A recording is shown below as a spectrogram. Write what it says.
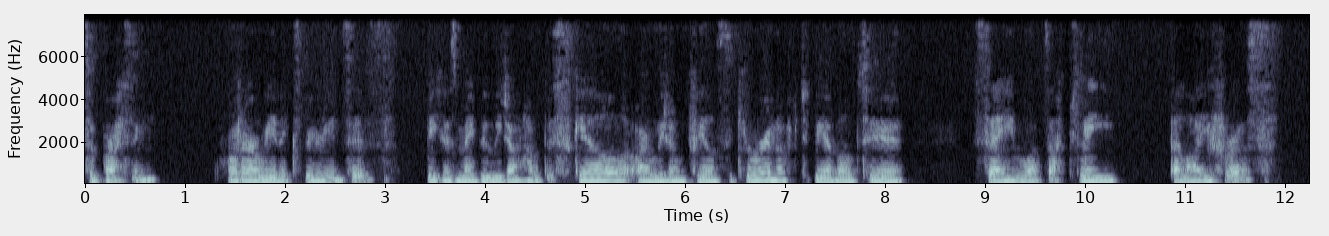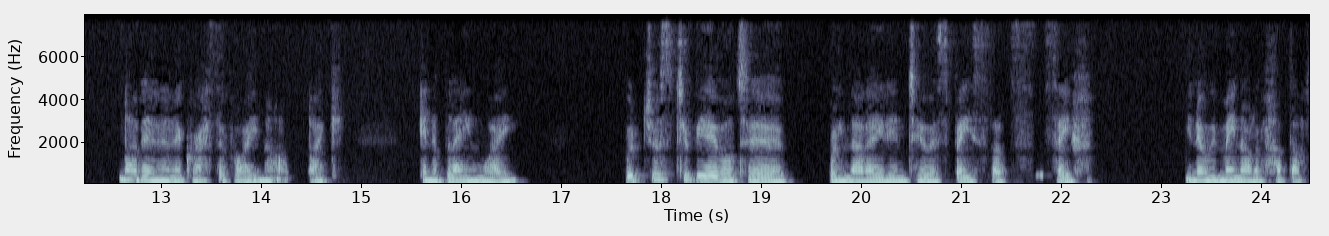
suppressing what our real experience is because maybe we don't have the skill or we don't feel secure enough to be able to say what's actually alive for us. Not in an aggressive way, not like in a blame way, but just to be able to bring that out into a space that's safe. You know, we may not have had that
